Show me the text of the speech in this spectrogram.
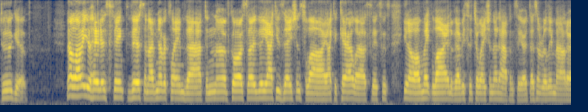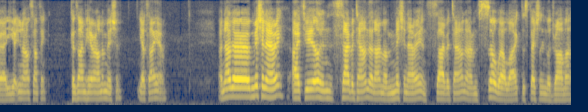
To give. Now, a lot of you haters think this, and I've never claimed that. And uh, of course, uh, the accusations fly. I could care less. It's just, you know, I'll make light of every situation that happens here. It doesn't really matter. You, you know something? Because I'm here on a mission. Yes, I am. Another missionary. I feel in Cybertown that I'm a missionary in Cybertown. I'm so well liked, especially in the drama,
